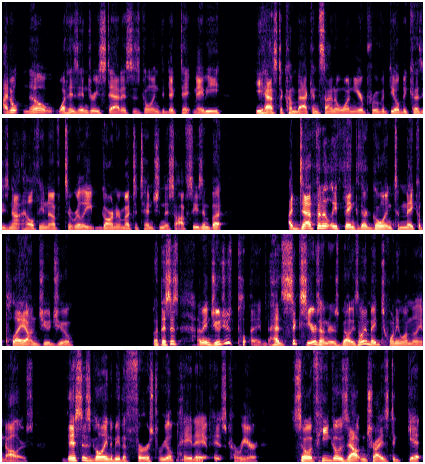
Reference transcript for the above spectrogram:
I don't know what his injury status is going to dictate. Maybe he has to come back and sign a one-year prove it deal because he's not healthy enough to really garner much attention this offseason. But I definitely think they're going to make a play on Juju. But this is, I mean, Juju's pl- eh, had six years under his belt. He's only made $21 million. This is going to be the first real mm-hmm. payday of his career. So if he goes out and tries to get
